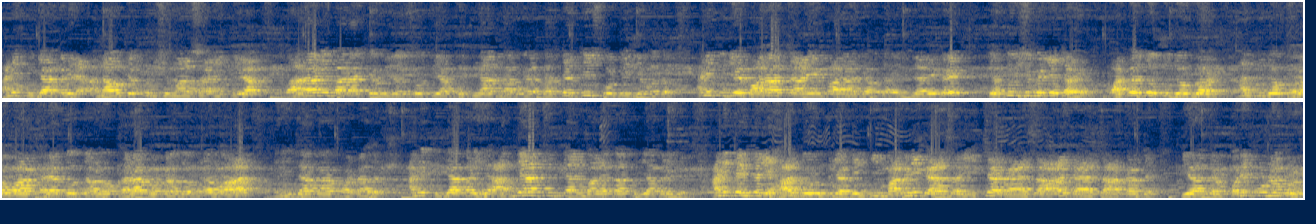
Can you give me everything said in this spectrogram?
आणि तुझ्याकडे अनाव एकोणीशे माणसं आणि तिला बारा आणि बारा चोवीस असो तिला भूतनाथ नागवे आता तेहतीस कोटी देवत. आणि तुझे बारा चाळे बारा देवता इथल्या रेकडे चतुर्षी म्हणजे चाळे. वाटतो तुझं गड आणि तुझं खरं बाळ खऱ्याचो चाळो खरा खोटा जमणारो आज. आणि ज्या खोटा जग आणि तुझ्याकडे हे अज्ञान सुज्ञान बालका तुझ्याकडे आणि त्यांच्याकडे हात जोडून तुझ्या त्यांची मागणी काय असा इच्छा काय असा आळ काय असा आकांक्षा ही आता परिपूर्ण करून.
